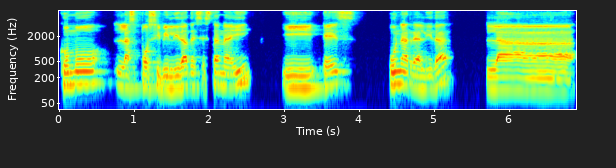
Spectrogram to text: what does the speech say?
cómo las posibilidades están ahí y es una realidad la,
